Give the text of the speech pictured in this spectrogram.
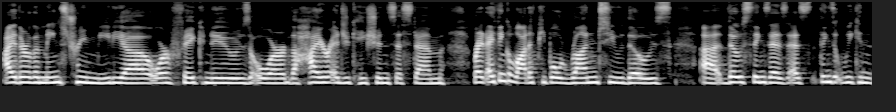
either the mainstream media or fake news or the higher education system, right? I think a lot of people run to those uh, those things as as things that we can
